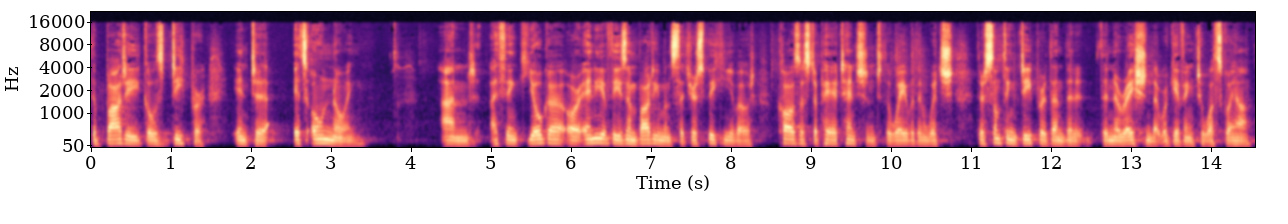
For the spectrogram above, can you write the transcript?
the body goes deeper into its own knowing. And I think yoga or any of these embodiments that you're speaking about cause us to pay attention to the way within which there's something deeper than the, the narration that we're giving to what's going on.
